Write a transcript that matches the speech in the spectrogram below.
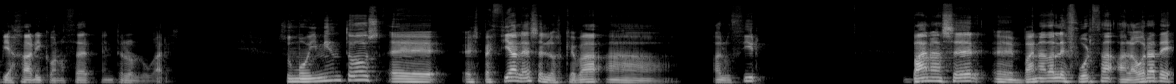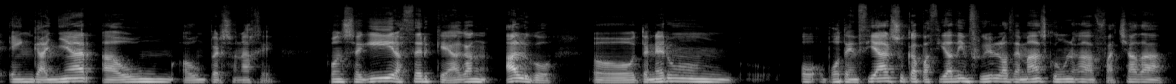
viajar y conocer entre los lugares. Sus movimientos eh, especiales en los que va a, a lucir van a ser, eh, van a darle fuerza a la hora de engañar a un, a un personaje. Conseguir hacer que hagan algo o tener un... o potenciar su capacidad de influir en los demás con una fachada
